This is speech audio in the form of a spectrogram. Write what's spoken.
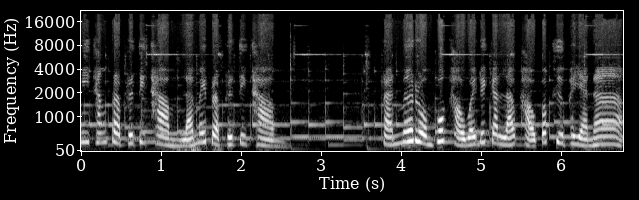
มีทั้งประพฤติธรรมและไม่ประพฤติธรรมครั้นเมื่อรวมพวกเขาไว้ด้วยกันแล้วเขาก็คือพญานาค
